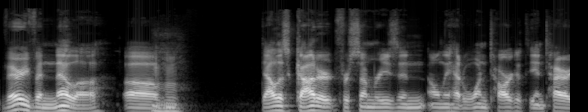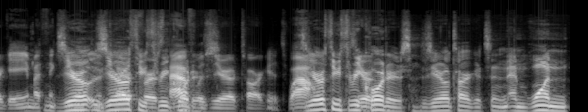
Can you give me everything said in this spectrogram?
very vanilla. Um, Mhm. Dallas Goedert, for some reason, only had one target the entire game. I think Zero- zero through first three quarters. was zero targets. Wow, Zero through three Zero. quarters, zero targets, and, and one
